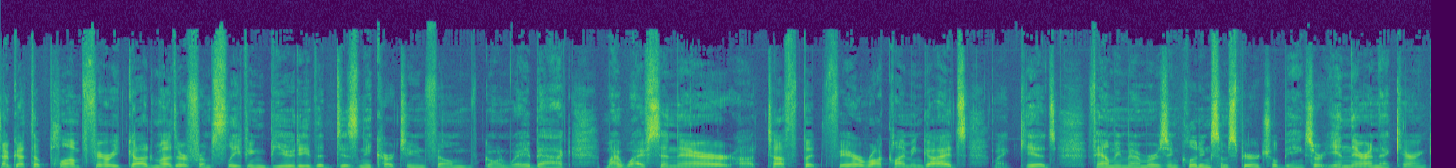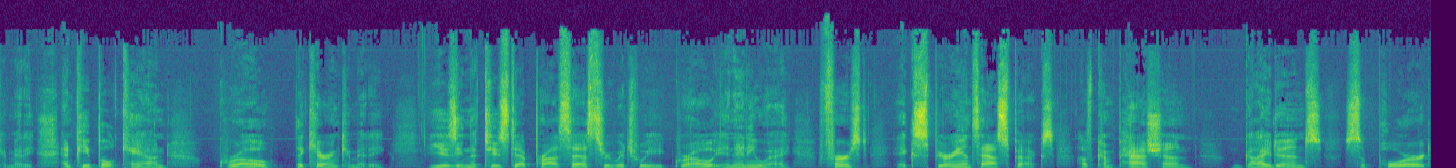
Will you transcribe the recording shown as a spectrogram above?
I've got the plump fairy godmother from Sleeping Beauty, the Disney cartoon film going way back. My wife's in there, uh, tough but fair rock climbing guides. My kids, family members, including some spiritual beings, are in there in that caring committee. And people can grow the caring committee using the two step process through which we grow in any way. First, experience aspects of compassion, guidance, support,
